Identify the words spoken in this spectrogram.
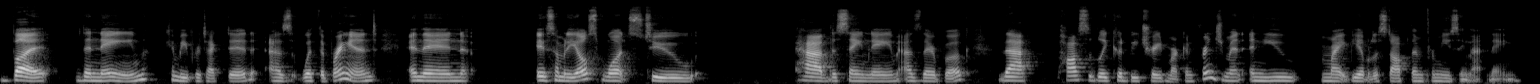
but the name can be protected as with the brand. And then if somebody else wants to have the same name as their book, that possibly could be trademark infringement and you might be able to stop them from using that name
